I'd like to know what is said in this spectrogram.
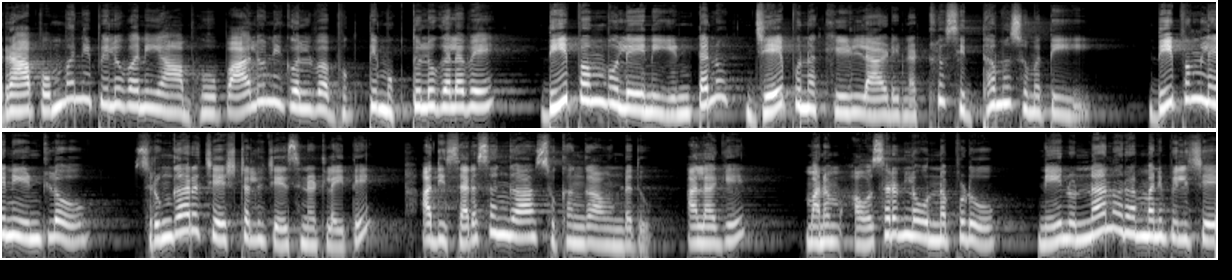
రా పొమ్మని పిలువని ఆ భూపాలుని గొల్వ భుక్తి ముక్తులు గలవే? దీపంబు లేని ఇంటను జేపున కీళ్ళాడినట్లు సిద్ధము సుమతి. దీపం లేని ఇంట్లో శృంగార చేష్టలు చేసినట్లయితే అది సరసంగా సుఖంగా ఉండదు. అలాగే మనం అవసరంలో ఉన్నప్పుడు నేనున్నాను రమ్మని పిలిచే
